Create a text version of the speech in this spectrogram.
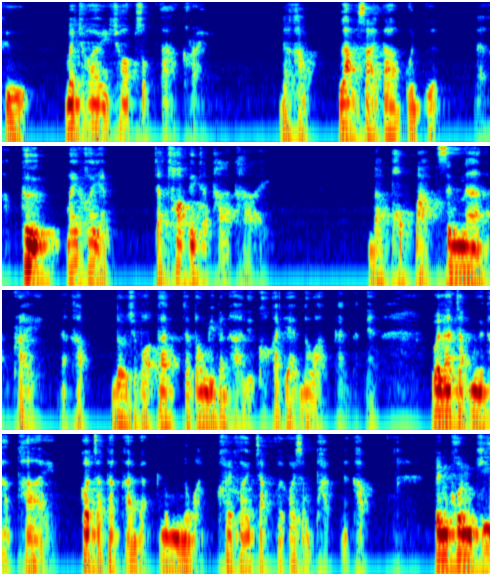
คือไม่ช่อยชอบสบตาใครนะครับละสายตาคนอื่นนะครับคือไม่ค่อยอยากจะชอบที่จะท้าทาย แบบพบปะซึ่งหน้ากับใครนะครับโดยเฉพาะถ้าจะต้องมีปัญหาหรือข้อขัดแย้งระหว่างกันแบบนี้เวลาจับมือทักทายก็จะทักทายแบบนุ่มนวลค่อยๆ จับค่อย ๆ สัมผัสนะครับ เป็นคนที่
